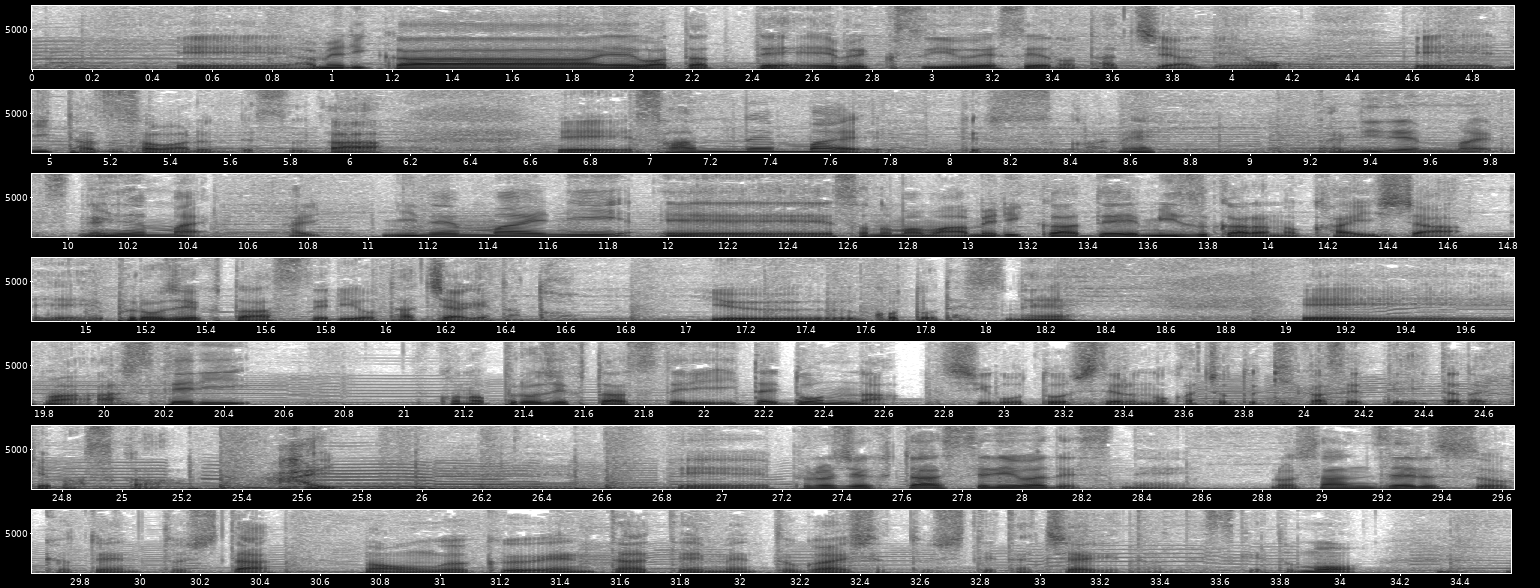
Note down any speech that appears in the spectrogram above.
えーアメリカへ渡って ABEXUSA の立ち上げを、えーに携わるんですが、え3年前ですかね。あ2年前です2ね。年前、はい。2年前に、えーそのままアメリカで自らの会社、えープロジェクトアステリを立ち上げたということですね、えーまあ、アステリこのプロジェクトアステリ一体どんな仕事をしているのかちょっと聞かせていただけますか？はい。えープロジェクトアステリはですね、ロサンゼルスを拠点とした、まあ、音楽エンターテインメント会社として立ち上げたんですけども、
